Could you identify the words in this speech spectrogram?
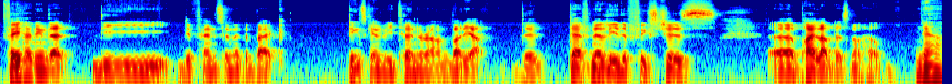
faith. I think that the defense and at the back things can be turned around. But yeah, the definitely the fixtures uh, pile up does not help. Yeah,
